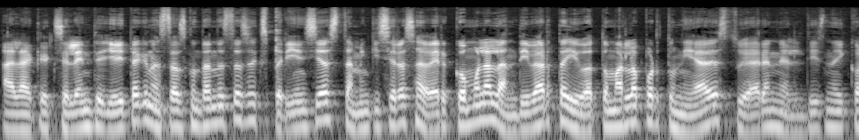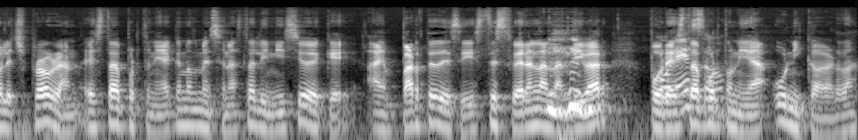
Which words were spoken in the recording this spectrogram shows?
A la que excelente. Y ahorita que nos estás contando estas experiencias, también quisiera saber cómo la Landívar te ayudó a tomar la oportunidad de estudiar en el Disney College Program. Esta oportunidad que nos mencionaste al inicio de que ah, en parte decidiste estudiar en la Landívar por, esta oportunidad única, ¿verdad?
